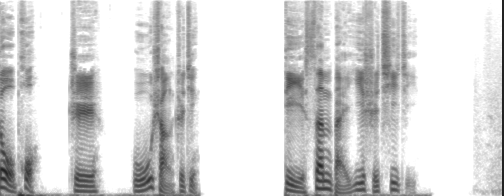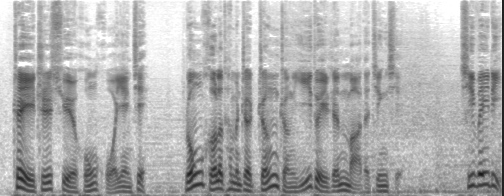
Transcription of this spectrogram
斗破之无上之境，第三百一十七集。这支血红火焰剑融合了他们这整整一队人马的精血，其威力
